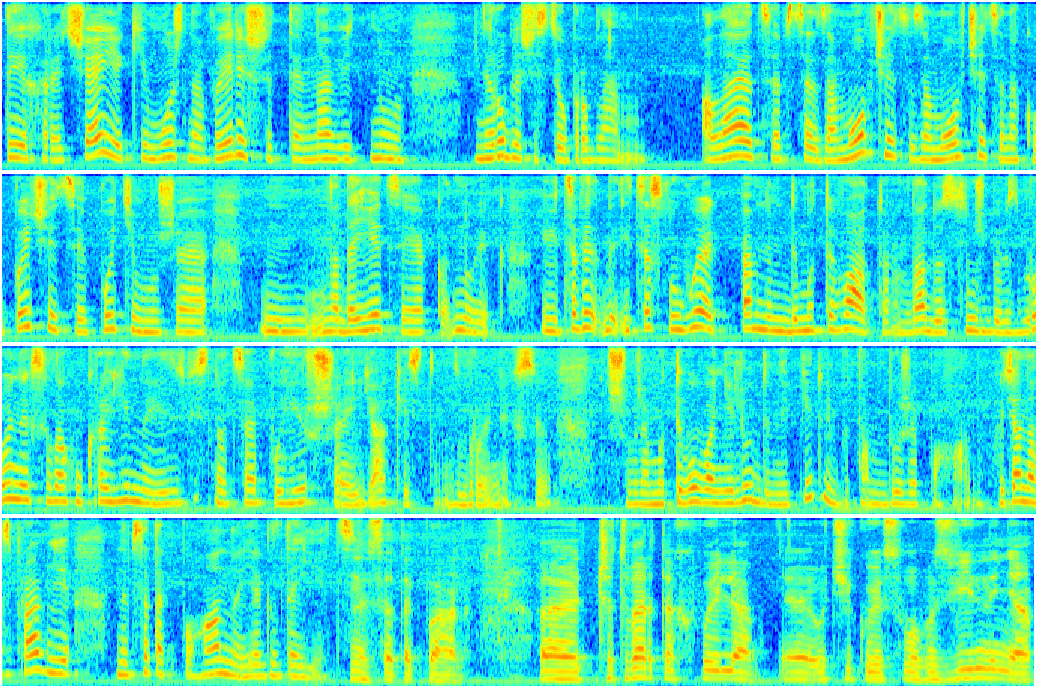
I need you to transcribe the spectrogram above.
тих речей, які можна вирішити, навіть ну, не роблячи з цього проблему. Але це все замовчується, замовчується, накопичується, і потім вже надається як ну як і це і це слугує як певним демотиватором да, до служби в збройних силах України. І звісно, це погіршує якість там збройних сил. Що вже мотивовані люди не підуть, бо там дуже погано. Хоча насправді не все так погано, як здається. Не все так погано. Е, Четверта хвиля е, очікує свого звільнення.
